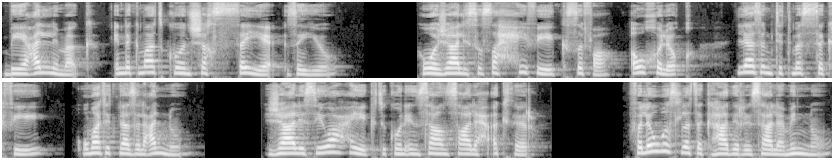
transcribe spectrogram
بيعلمك إنك ما تكون شخص سيء زيه. هو جالس يصحي فيك صفة أو خلق لازم تتمسك فيه وما تتنازل عنه. جالس يوعيك تكون إنسان صالح أكثر. فلو وصلتك هذه الرسالة منه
